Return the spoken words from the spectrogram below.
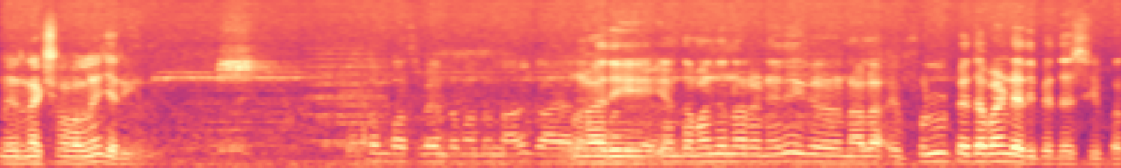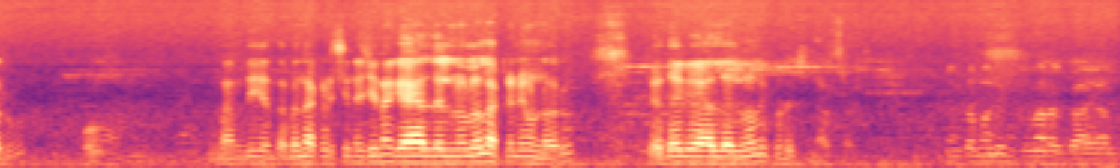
నిర్లక్ష్యం వల్లనే జరిగింది. మొత్తం బస్సులో ఎంతమంది ఉన్నారు? గాయాలు అది ఎంతమంది ఉన్నారు? అనేది ఇక నల ఫుల్ పెద్ద బండి అది పెద్ద స్లీపర్. మంది ఎంతమంది అక్కడ చిన్న చిన్న గాయాలు తగిలిన వాళ్ళు అక్కడే ఉన్నారు. పెద్ద గాయాలు తగిలిన వాళ్ళు ఇక్కడ వచ్చినారు సార్ ఎంతమంది గాయాలు?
